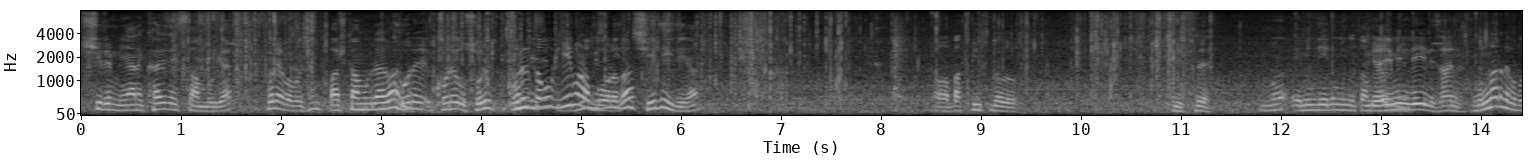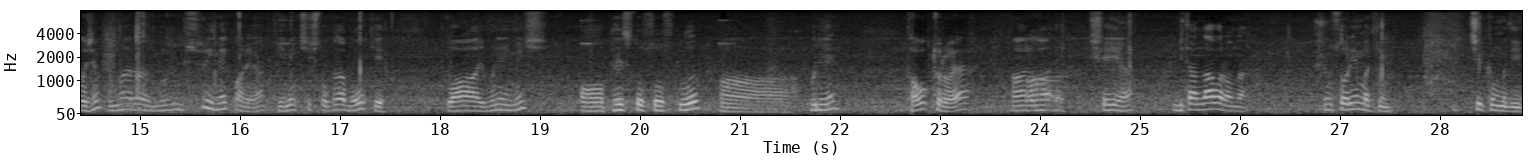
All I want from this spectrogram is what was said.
Şirinli yani karidesli hamburger. Bu ne babacığım? Başka hamburger var mı? Kore, Kore usulü. Kore Bizim- tavuk iyi mi dün abi bu bizim arada? yediğimiz Şey değildi ya. Aa bak beef noodle. Lifli. Ama emin değilim bunu tam Ya yazmıyor. emin değiliz aynen. Bunlar ne babacığım? Bunlar da burada bir sürü yemek var ya. Yemek çeşidi o kadar bol ki. Vay bu neymiş? Aa pesto soslu. Aa, Bu ne? tavuktur o ya. Galiba Aa. şey ya. Bir tane daha var ondan. Şunu sorayım bakayım. Chicken mı değil?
